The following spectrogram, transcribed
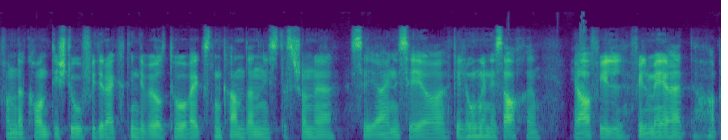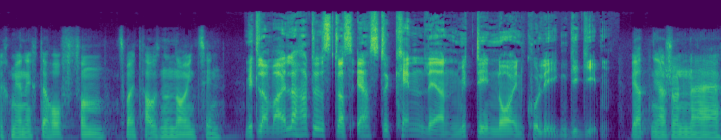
von der Conti-Stufe direkt in die World Tour wechseln kann, dann ist das schon eine sehr, eine sehr gelungene Sache. Ja, viel, viel mehr habe ich mir nicht erhofft vom 2019. Mittlerweile hatte es das erste Kennenlernen mit den neuen Kollegen gegeben. Wir hatten ja schon äh,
